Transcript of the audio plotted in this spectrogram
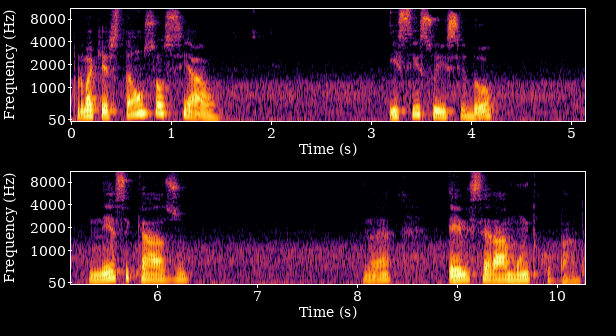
por uma questão social e se suicidou, Nesse caso, né, ele será muito culpado.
